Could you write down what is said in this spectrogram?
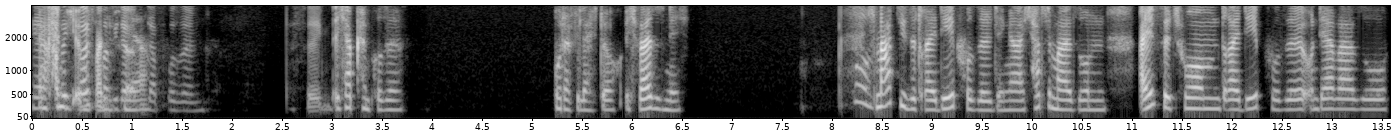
Ja, Dann kann aber ich ich sollte irgendwann mal wieder mehr. öfter puzzeln. Deswegen. Ich habe kein Puzzle. Oder vielleicht doch. Ich weiß es nicht. Hm. Ich mag diese 3D-Puzzle-Dinger. Ich hatte mal so einen Eiffelturm 3D-Puzzle und der war so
